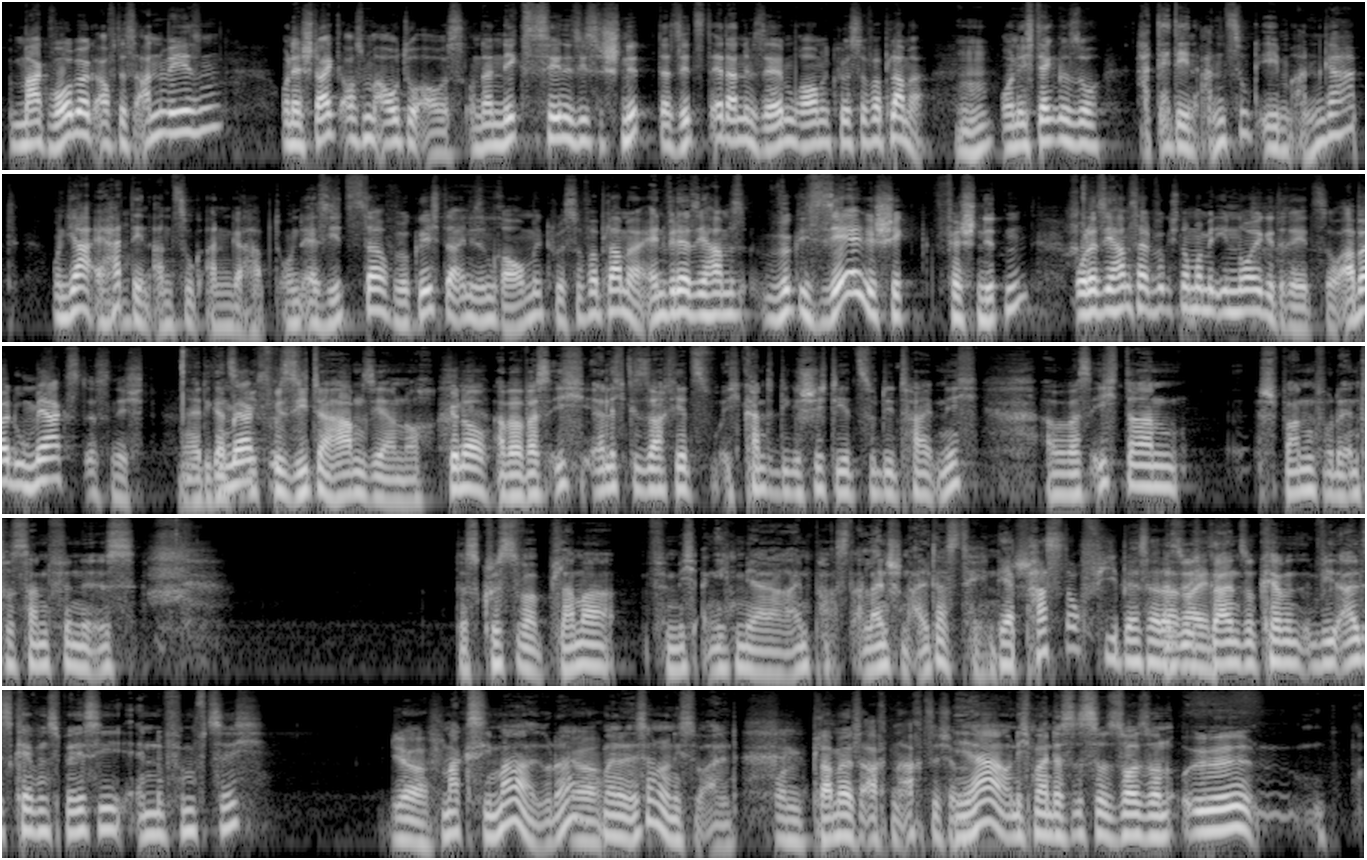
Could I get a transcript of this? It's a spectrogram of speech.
Mark Wahlberg auf das Anwesen und er steigt aus dem Auto aus. Und dann nächste Szene siehst du Schnitt, da sitzt er dann im selben Raum mit Christopher Plummer. Und ich denke nur so, hat er den Anzug eben angehabt? Und ja, er hat den Anzug angehabt. Und er sitzt da wirklich da in diesem Raum mit Christopher Plummer. Entweder sie haben es wirklich sehr geschickt verschnitten oder sie haben es halt wirklich nochmal mit ihm neu gedreht. So. Aber du merkst es nicht. Ja, die ganzen Requisite haben sie ja noch. Genau. Aber was ich ehrlich gesagt jetzt, ich kannte die Geschichte jetzt zu Detail nicht, aber was ich daran spannend oder interessant finde, ist, dass Christopher Plummer für mich eigentlich mehr da reinpasst. Allein schon alterstechnisch. der passt auch viel besser da also ich rein. kann so Kevin, wie alt ist Kevin Spacey? Ende 50? Ja. Maximal, oder? Ja. Ich meine, der ist ja noch nicht so alt. Und Plummer ist 88. oder? Ja, und ich meine, das ist so, soll so ein Öl,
